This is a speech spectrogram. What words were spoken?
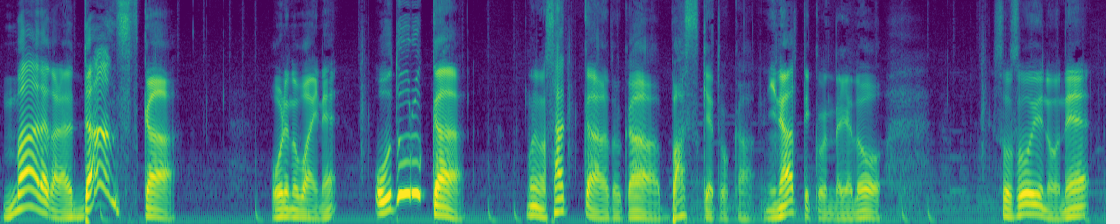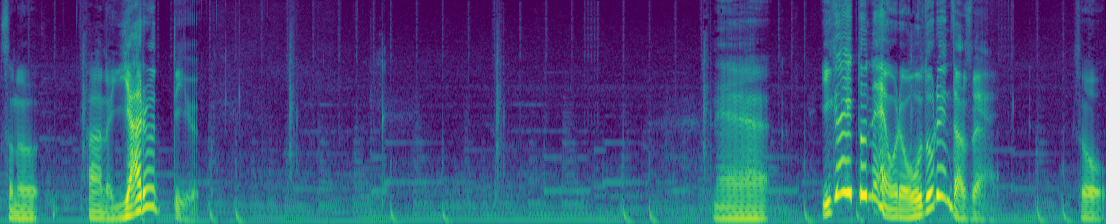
まあだから、ダンスか、俺の場合ね、踊るか、まあ、サッカーとかバスケとかになってくんだけど、そう、そういうのをね、その、あの、やるっていう。ねえ。意外とね、俺踊れんだぜ。そ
